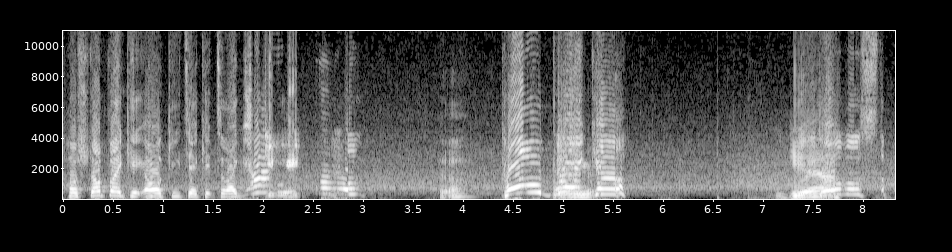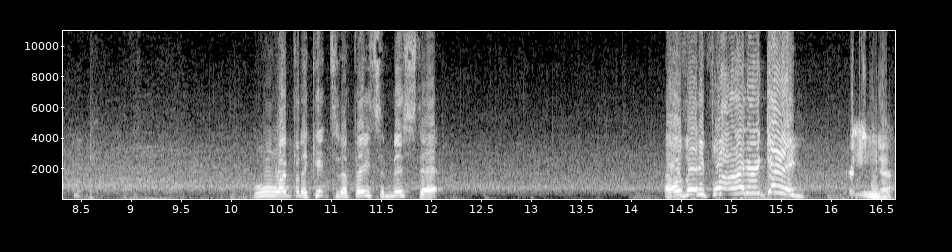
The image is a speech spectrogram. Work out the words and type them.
pushed up by Kite. Oh, Kite kicked to like. Oh! Cold breaker! Yeah. Double stomp. Ooh, went for the kick to the face and missed it. Elevated flatliner again! Yeah.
